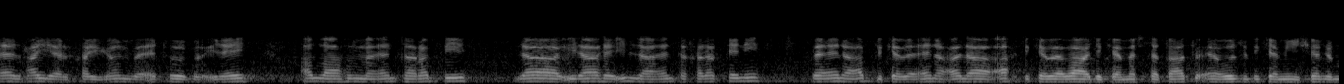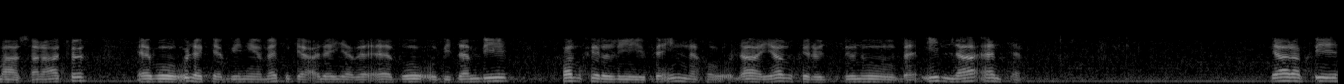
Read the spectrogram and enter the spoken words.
el hayyel kayyum ve etubu ileyh Allahümme ente rabbi la ilahe illa ente halakteni ve ene abdüke ve ene ala ahdike ve vaadike mestetatu eûzu bike min şerri ma sanatu ebu'u leke bi nimetike aleyye ve ebu'u bi zembi فَاغْفِرْ لِي فَاِنَّهُ لَا يَغْفِرُ الذُّنُوبَ اِلَّا اَنْتَ Ya Rabbi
